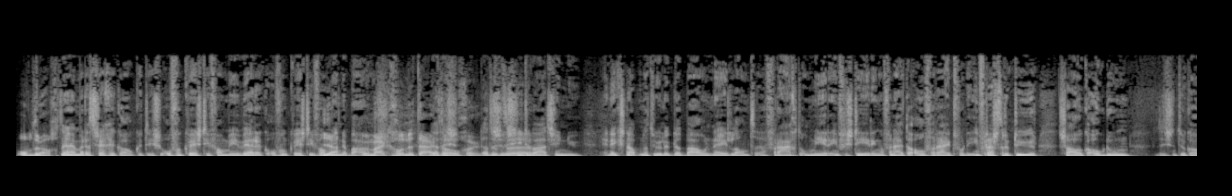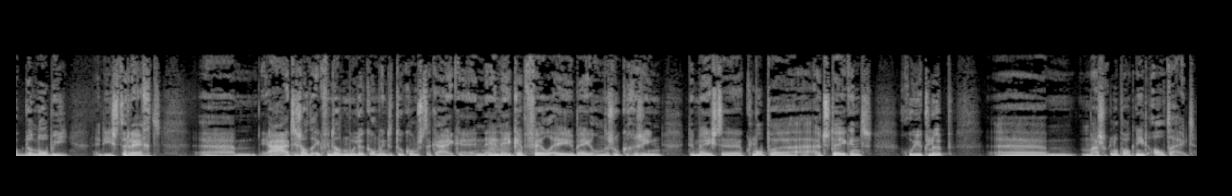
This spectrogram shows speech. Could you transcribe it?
opdrachten. Nee, maar dat zeg ik ook. Het is of een kwestie van meer werk of een kwestie van Ja, minder we bouwers. maken gewoon de dat is, hoger. Dat is de eh, situatie nu. En ik snap natuurlijk dat Bouw Nederland eh, vraagt om meer investeringen vanuit de overheid voor de infrastructuur. Zou ik ook doen. Het is natuurlijk ook de lobby en die is terecht. Ehm, ja, het is altijd, ik vind dat moeilijk om in de toekomst te kijken. En, en Mhm. ik heb veel EUB-onderzoeken gezien. De meeste kloppen uitstekend. Goede club. Ehm, maar ze kloppen ook niet altijd.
